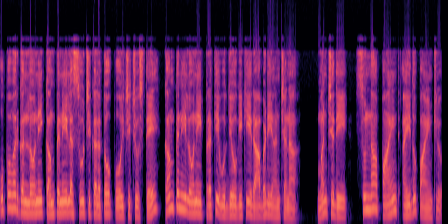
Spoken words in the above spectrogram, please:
ఉపవర్గంలోని కంపెనీల సూచికలతో పోల్చి చూస్తే కంపెనీలోని ప్రతి ఉద్యోగికి రాబడి అంచనా మంచిది సున్నా పాయింట్ ఐదు పాయింట్లు.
